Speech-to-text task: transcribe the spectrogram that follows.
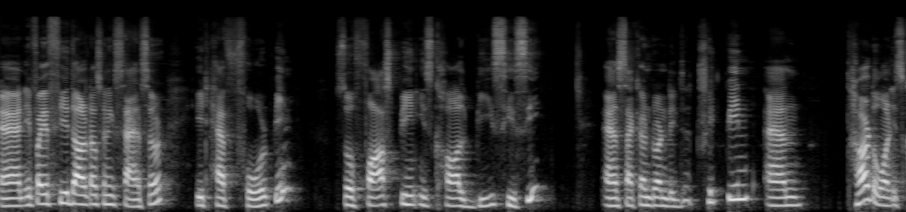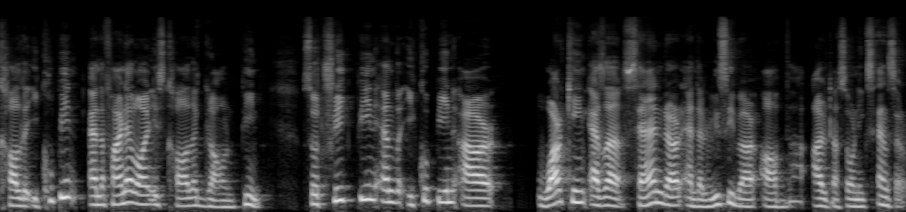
and if I see the ultrasonic sensor, it have four pin. So first pin is called VCC and second one is the trig pin and third one is called the echo pin and the final one is called the ground pin. So trig pin and the echo pin are working as a sender and the receiver of the ultrasonic sensor.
